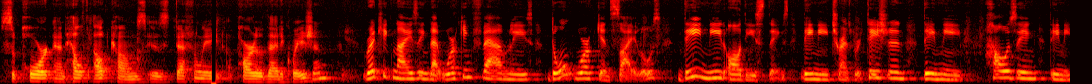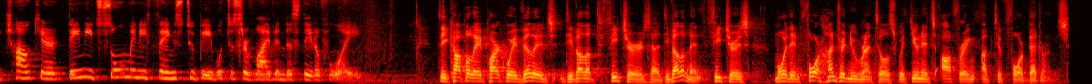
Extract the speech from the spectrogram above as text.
support and health outcomes is definitely a part of that equation recognizing that working families don't work in silos. They need all these things. They need transportation, they need housing, they need childcare, they need so many things to be able to survive in the state of Hawaii. The Kapolei Parkway Village developed features, uh, development features more than 400 new rentals with units offering up to four bedrooms.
